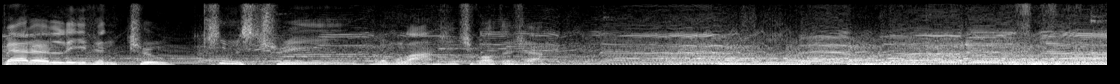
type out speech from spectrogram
Better Living Through Chemistry. Vamos lá, a gente volta já. That blood is not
